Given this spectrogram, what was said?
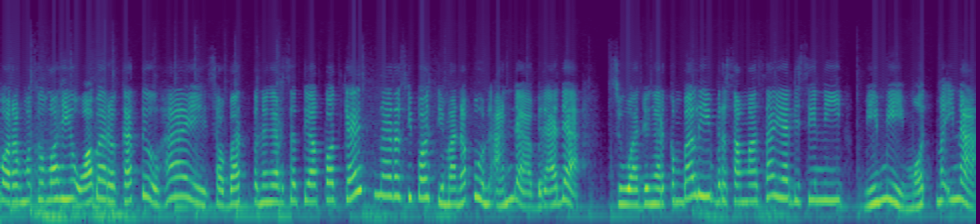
warahmatullahi wabarakatuh. Hai sobat pendengar setiap podcast Narasi Pos di mana pun Anda berada. Sua dengar kembali bersama saya di sini Mimi Mutmainah.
